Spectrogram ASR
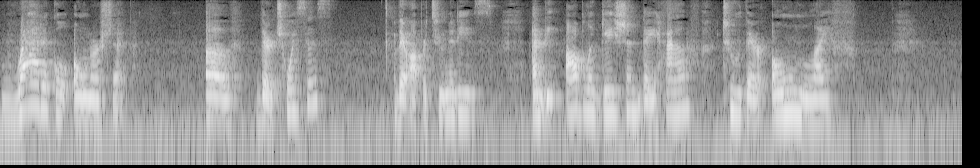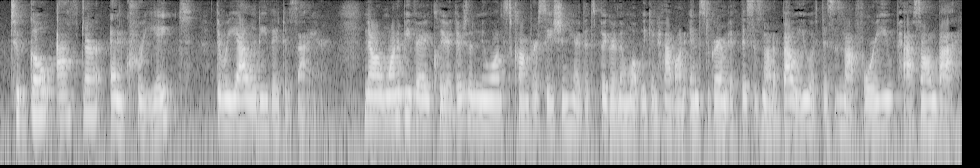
radical ownership of their choices, their opportunities, and the obligation they have to their own life to go after and create the reality they desire. Now, I want to be very clear. There's a nuanced conversation here that's bigger than what we can have on Instagram. If this is not about you, if this is not for you, pass on by.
